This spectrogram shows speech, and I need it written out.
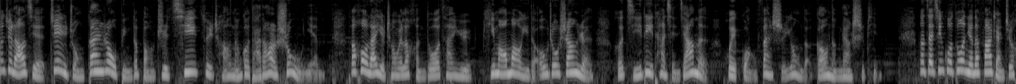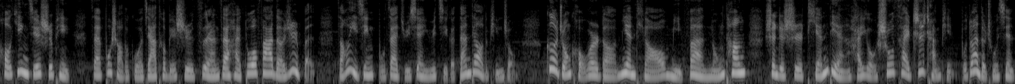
根据了解，这种干肉饼的保质期最长能够达到二十五年。它后来也成为了很多参与皮毛贸易的欧洲商人和极地探险家们会广泛食用的高能量食品。那在经过多年的发展之后，应急食品在不少的国家，特别是自然灾害多发的日本，早已经不再局限于几个单调的品种，各种口味的面条、米饭、浓汤，甚至是甜点，还有蔬菜汁产品不断的出现。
